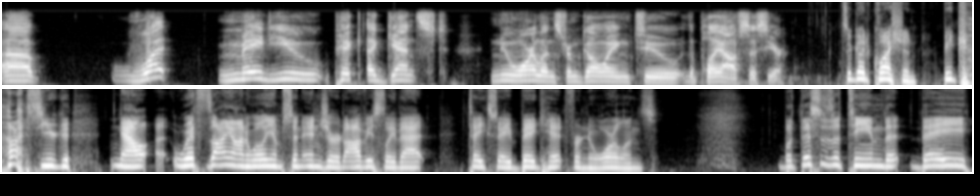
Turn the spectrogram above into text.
Uh, what made you pick against New Orleans from going to the playoffs this year? It's a good question because you now with Zion Williamson injured, obviously that takes a big hit for New Orleans. But this is a team that they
